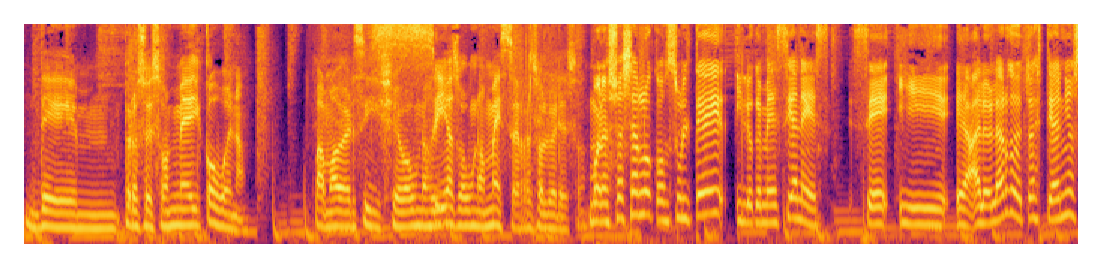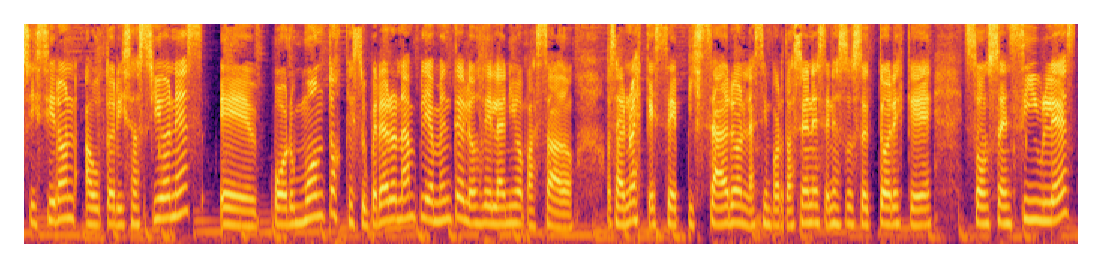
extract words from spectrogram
de, mm, procesos médicos, bueno. Vamos a ver si lleva unos Sí. días o unos meses resolver eso. Bueno, yo ayer lo consulté y lo que me decían es, se, y eh, a lo largo de todo este año se hicieron autorizaciones eh, por montos que superaron ampliamente los del año pasado. O sea, no es que se pisaron las importaciones en esos sectores que son sensibles,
